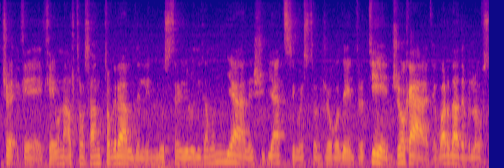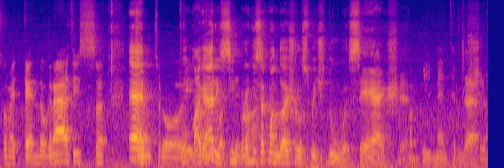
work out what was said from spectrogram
cioè che, che è un altro santo graal dell'industria videoludica mondiale, ci piazzi questo gioco dentro, ti giocate, guardate ve lo sto mettendo gratis eh, i- magari sì però chissà quando esce lo Switch 2 se esce probabilmente non Cioè. uscirà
